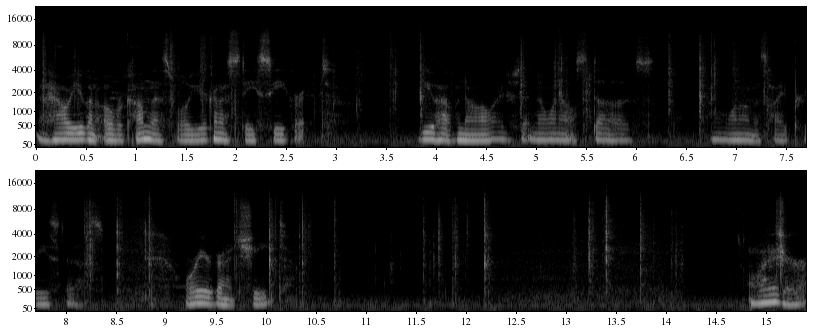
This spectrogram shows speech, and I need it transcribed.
And how are you going to overcome this? Well, you're going to stay secret you have knowledge that no one else does. One on this high priestess. Or you're going to cheat. What is your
